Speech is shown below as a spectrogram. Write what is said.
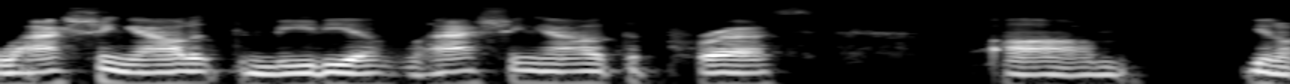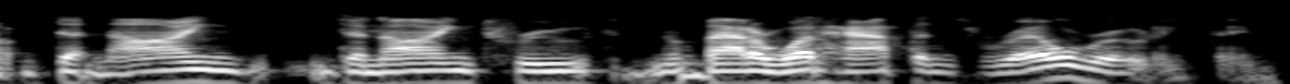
lashing out at the media lashing out at the press um, you know denying denying truth no matter what happens railroading things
